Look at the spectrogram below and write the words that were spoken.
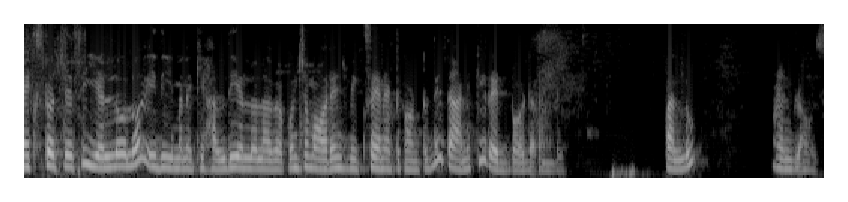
నెక్స్ట్ వచ్చేసి ఎల్లోలో ఇది మనకి హల్దీ ఎల్లో లాగా కొంచెం ఆరెంజ్ మిక్స్ అయినట్టుగా ఉంటుంది. దానికి రెడ్ బార్డర్ అండి. పళ్ళు and blouse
